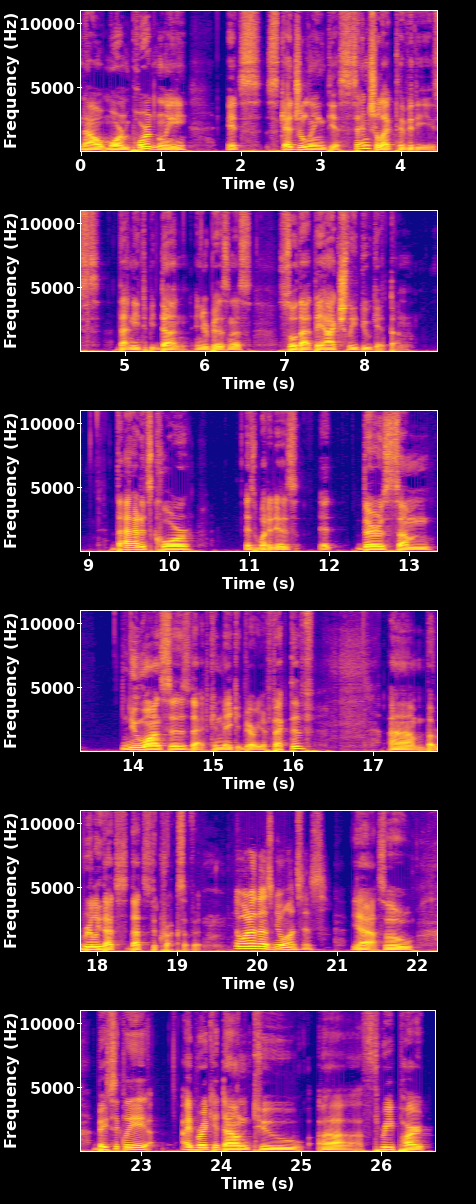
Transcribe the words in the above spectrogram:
Now, more importantly, it's scheduling the essential activities that need to be done in your business so that they actually do get done. That at its core is what it is. It, there's some nuances that can make it very effective, um, but really, that's that's the crux of it. So, what are those nuances? Yeah. So, basically, I break it down to uh, three part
